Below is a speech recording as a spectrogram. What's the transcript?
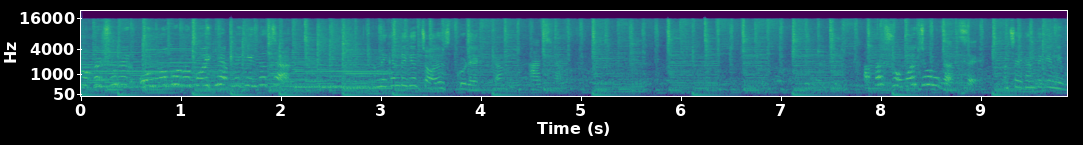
প্রকাশনের অন্য কোনো বই কি আপনি কিনতে চান? আমি এখান থেকে চয়েস করি একটা। আচ্ছা। আপনার সময় চলে যাচ্ছে। আচ্ছা এখান থেকে নিব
